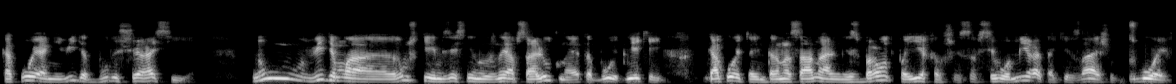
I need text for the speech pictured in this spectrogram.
какое они видят будущее России. Ну, видимо, русские им здесь не нужны абсолютно. Это будет некий какой-то интернациональный сброд, поехавший со всего мира, таких, знаешь, сгоев,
